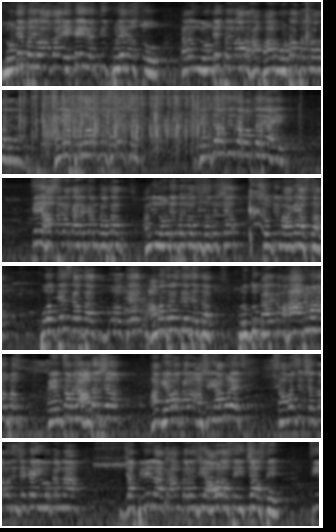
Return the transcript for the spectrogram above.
लोंढे परिवाराचा एकही व्यक्ती पुढे नसतो. कारण लोंढे परिवार हा फार मोठा परिवार झालेला आहे. आणि या परिवाराचे सदस्य ज्यांच्यावरची जबाबदारी आहे ते हा सगळा कार्यक्रम करतात. आणि लोंढे परिवारचे सदस्य शेवटी मागे असतात. फोन तेच करतात व ते आमंत्रण ते देतात. परंतु कार्यक्रम हा अभिमानास्पद यांचा म्हणजे आदर्श हा घ्यावा कारण असे यामुळेच सामाजिक क्षेत्रामध्ये जे काही युवकांना ज्या पिढीला काम करण्याची आवड असते इच्छा असते ती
